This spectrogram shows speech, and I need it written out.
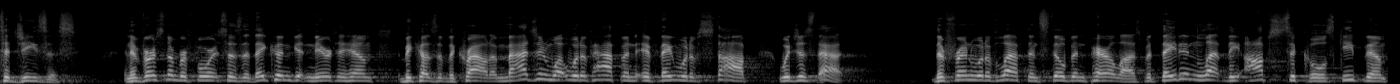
to Jesus. And in verse number four, it says that they couldn't get near to him because of the crowd. Imagine what would have happened if they would have stopped with just that. Their friend would have left and still been paralyzed, but they didn't let the obstacles keep them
